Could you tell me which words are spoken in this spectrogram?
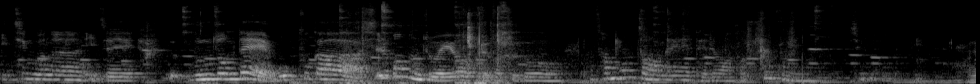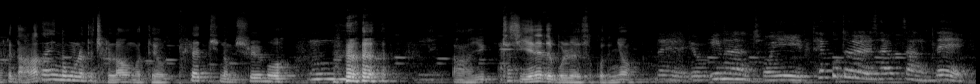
이 친구는 이제 문조인데 모프가 실버 문조예요. 그래가지고 한 3년 전에 데려와서 키우고 있는 친구예요. 약간 날아다니는 동물한테 잘 나온 것 같아요. 플래티넘, 실버. 음. 아 이- 사실 얘네들 몰려 있었거든요. 네, 여기는 저희 태구들 사육장인데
